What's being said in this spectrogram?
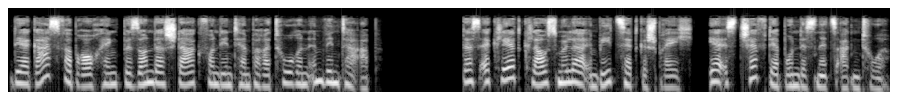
Der Gasverbrauch hängt besonders stark von den Temperaturen im Winter ab. Das erklärt Klaus Müller im BZ-Gespräch, er ist Chef der Bundesnetzagentur.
